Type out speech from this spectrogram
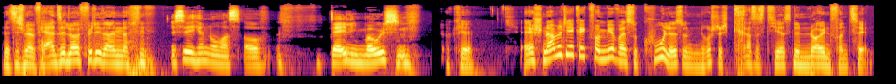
Wenn es nicht mehr im Fernsehen läuft, Willi, dann, dann Ich sehe hier noch was auf Daily Motion. Okay. Äh, Schnabeltier kriegt von mir, weil es so cool ist und ein richtig krasses Tier ist, eine 9 von 10.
